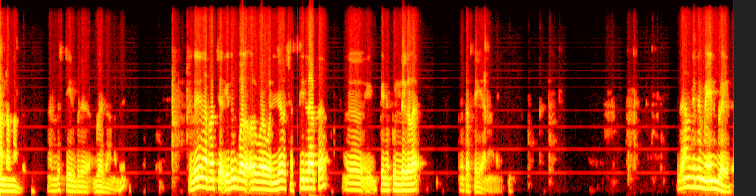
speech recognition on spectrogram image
രണ്ടെണ്ണം ഉണ്ട്. രണ്ട് സ്റ്റീൽ ബ്ലേഡ് ബ്ലേഡാണിത് ഇത് പറഞ്ഞാൽ ഇതും പോലെ ഒരുപോലെ വലിയ ശക്തിയില്ലാത്ത പിന്നെ പുല്ലുകളെ കട്ട് ചെയ്യാനാണ് ഇതാണ് ഇതിന്റെ മെയിൻ ബ്ലേഡ്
